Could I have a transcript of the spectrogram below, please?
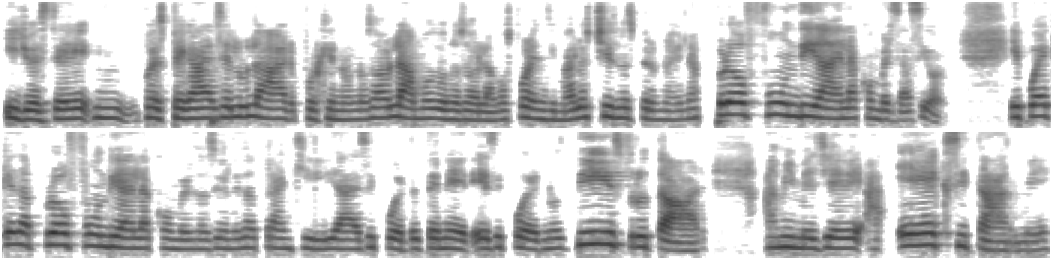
y yo esté mm, pues pegada al celular porque no nos hablamos o nos hablamos por encima de los chismes, pero no hay una profundidad en la conversación. Y puede que esa profundidad en la conversación, esa tranquilidad, ese poder de tener, ese podernos disfrutar, a mí me lleve a excitarme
